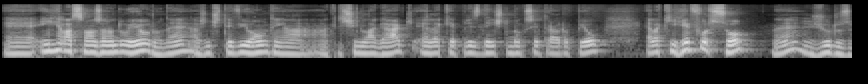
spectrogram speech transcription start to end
É, em relação à zona do euro, né, a gente teve ontem a, a Christine Lagarde, ela que é presidente do Banco Central Europeu, ela que reforçou né, juros,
